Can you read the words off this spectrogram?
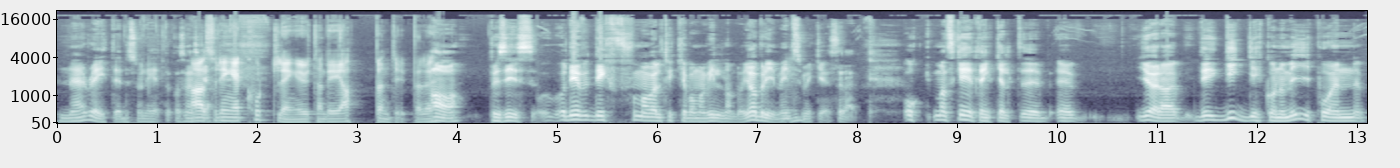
narrated, som det heter på svenska. Alltså det är inga kort längre utan det är appen typ, eller? Ja, precis. Och det, det får man väl tycka vad man vill om då. Jag bryr mig inte så mycket sådär. Och man ska helt enkelt eh, eh, göra... Det är gig-ekonomi på en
